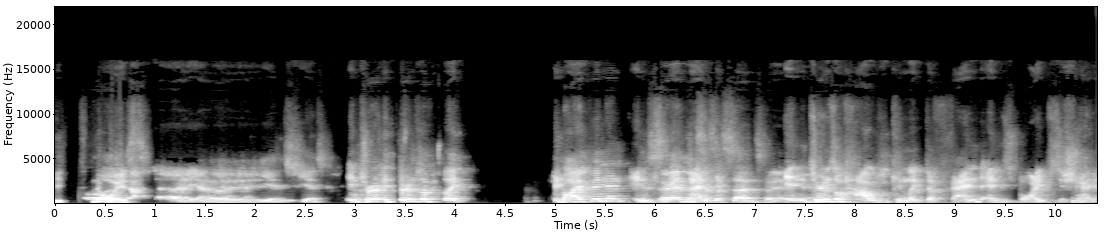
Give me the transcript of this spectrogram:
He- no ways. yeah, yeah, yeah, yeah, he is, he is. In ter- in terms of like, in my opinion, in, You're saying this and- as a Sens fan. in terms of how he can like defend and his body position, I,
